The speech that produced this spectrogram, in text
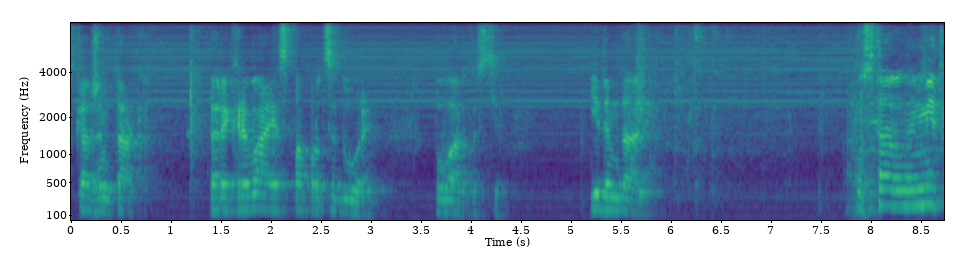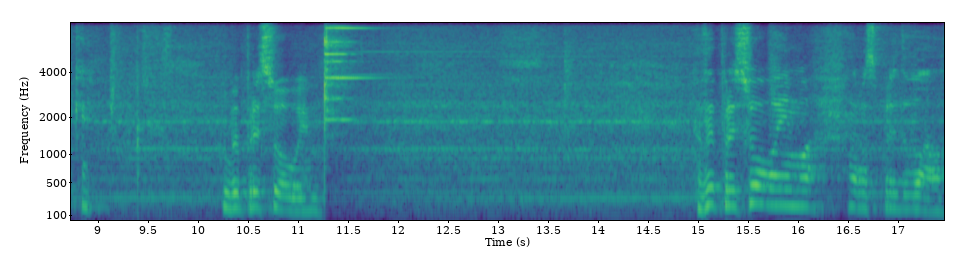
скажімо так, перекриває спа процедури по вартості. Ідемо далі. Поставили мітки, випресовуємо. Випресовуємо розпредвал.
